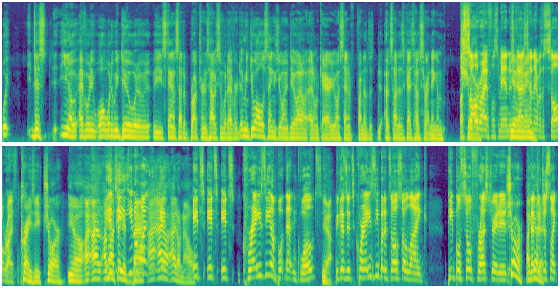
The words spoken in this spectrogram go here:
we, just you know, everybody. Well, what do we do? What do we, we stand outside of Brock Turner's house and whatever? I mean, do all those things you want to do. I don't. I don't care. You want to stand in front of the outside of this guy's house threatening him? Assault sure. rifles, man. There's You know what I guys down there with assault rifles. Crazy, sure. You know, I, I I'm It- not saying it's you know bad. what? I, I, It- don't, I don't know. It's it's it's crazy. I'm putting that in quotes. Yeah. Because it's crazy, but it's also like people so frustrated sure, I that get they're it. just like,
